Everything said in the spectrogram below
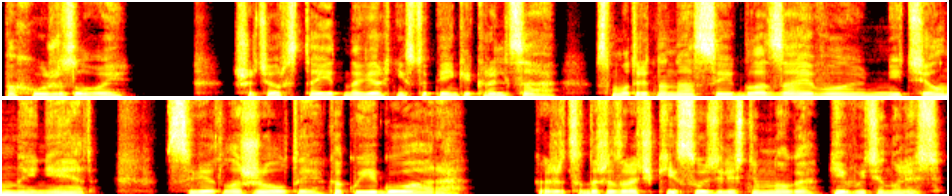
похоже, злой. Шатер стоит на верхней ступеньке крыльца, смотрит на нас, и глаза его не темные, нет. Светло-желтые, как у ягуара. Кажется, даже зрачки сузились немного и вытянулись.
